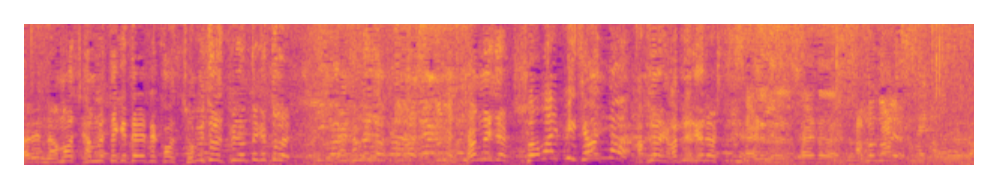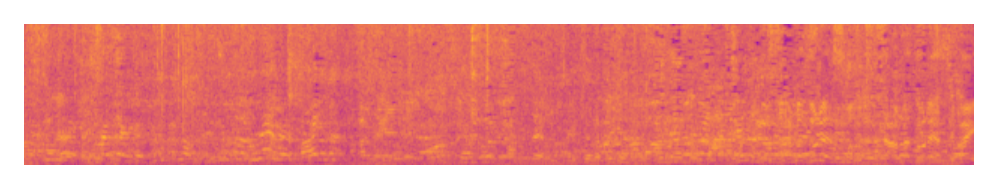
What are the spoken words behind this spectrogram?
আরে নামাজ সামনে থেকে ছবি তুলে পিছন থেকে তুলে। সামনে যান সামনে যান সবাই পিছন না। আপনার আপনার এখানে আসছেন আমরা দূরে আছি আমরা দূরে আছি আমরা দূরে আছি ভাই,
